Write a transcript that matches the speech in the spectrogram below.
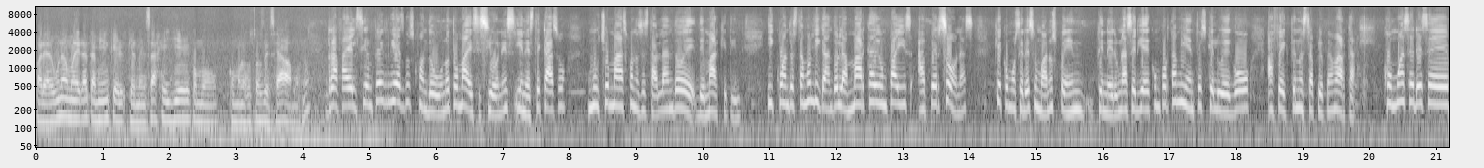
para de alguna manera también que, el mensaje llegue como, como nosotros deseábamos. Rafael, siempre hay riesgos cuando uno toma decisiones y en este caso mucho más cuando se está hablando de, de marketing y cuando estamos ligando la marca de un país a personas que como seres humanos pueden tener una serie de comportamientos que luego afecten nuestra propia marca. ¿Cómo hacer ese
